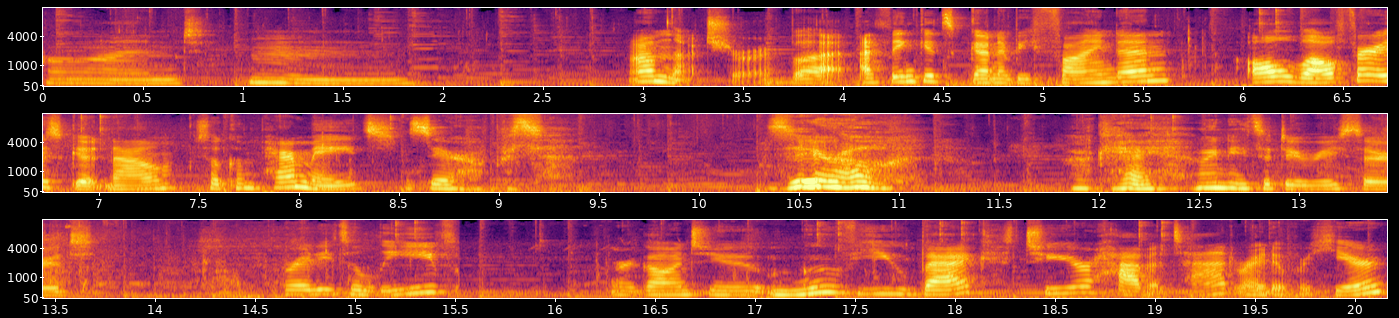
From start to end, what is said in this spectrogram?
can't. Hmm. I'm not sure, but I think it's gonna be fine then. All welfare is good now. So compare mates. 0%. Zero. Okay, we need to do research. Ready to leave? We're going to move you back to your habitat right over here.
